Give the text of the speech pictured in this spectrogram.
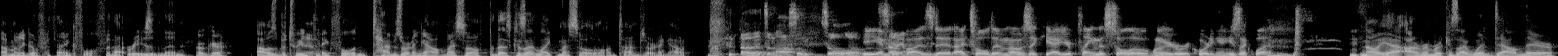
I'm gonna go for thankful for that reason. Then Okay. I was between Yeah. thankful and time's running out myself, but that's because I like my solo on time's running out. Oh, that's an awesome solo. He Sorry. improvised it. I told him, I was like, Yeah, you're playing the solo when we were recording And He's like, What? no, yeah, I remember because I went down there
